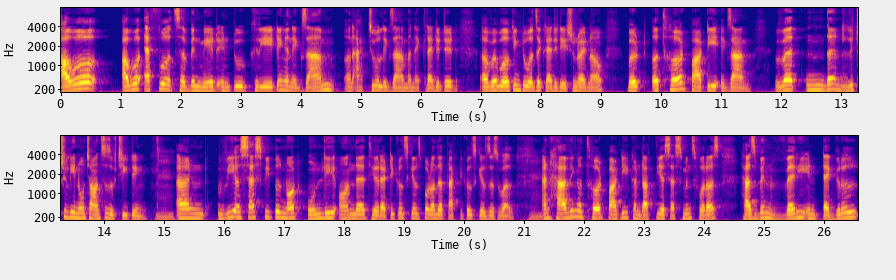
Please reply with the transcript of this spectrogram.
Our our efforts have been made into creating an exam, an actual exam, an accredited. Uh, we're working towards accreditation right now, but a third party exam where mm, there are literally no chances of cheating. And we assess people not only on their theoretical skills but on their practical skills as well. And having a third party conduct the assessments for us has been very integral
